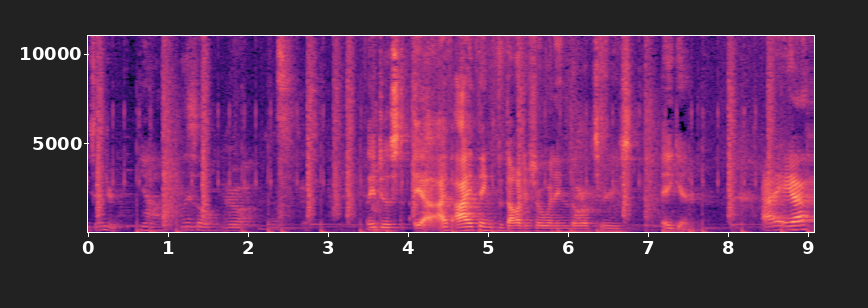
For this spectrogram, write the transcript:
he's injured. Yeah. So Yeah. They just yeah. I I think the Dodgers are winning the World Series again. I yeah,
